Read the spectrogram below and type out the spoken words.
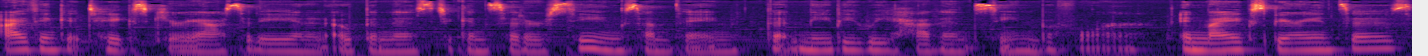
I think it takes curiosity and an openness to consider seeing something that maybe we haven't seen before. In my experiences,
